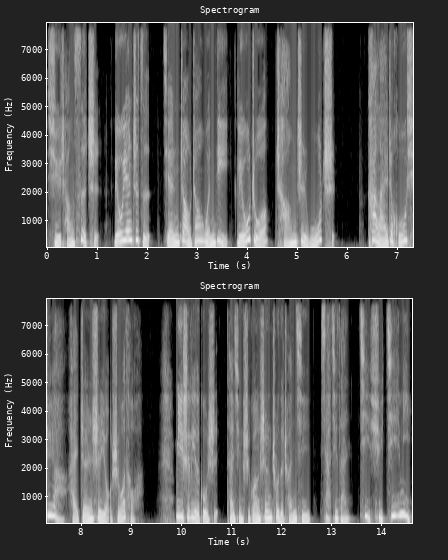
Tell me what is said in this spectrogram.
须长四尺。刘渊之子前赵昭文帝刘卓长至五尺。看来这胡须啊，还真是有说头啊！密室里的故事，探寻时光深处的传奇，下期咱继续揭秘。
